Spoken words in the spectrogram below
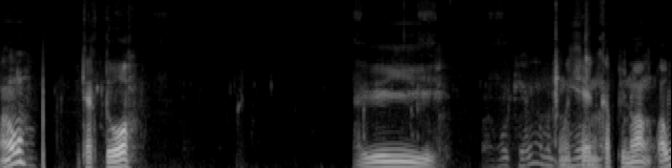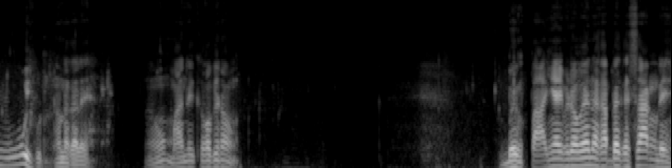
เอาจักตัวเอ้ยหัวเขียงมันหัวแข็งครับพี่น้องว้าวอุ้ยพุ่นทำอะไรกันเลยเอามาได้ก็พี่น้องเบิ่งปลาใหญ่พี่น้องเอ้ยนะครับได้กระสังเลย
